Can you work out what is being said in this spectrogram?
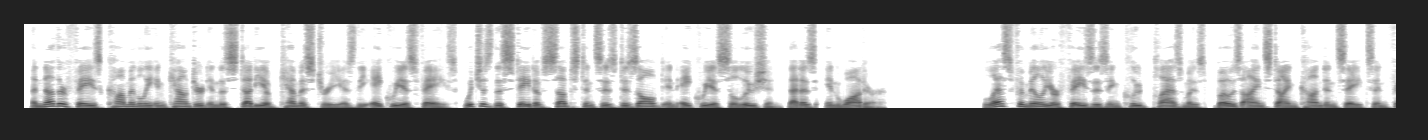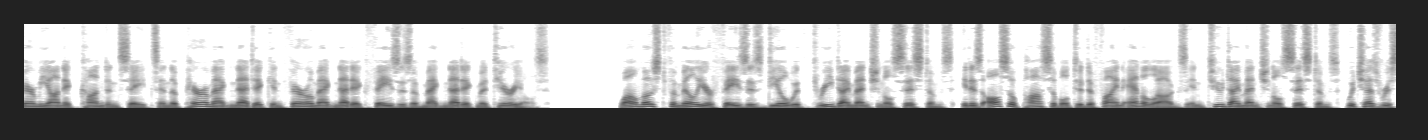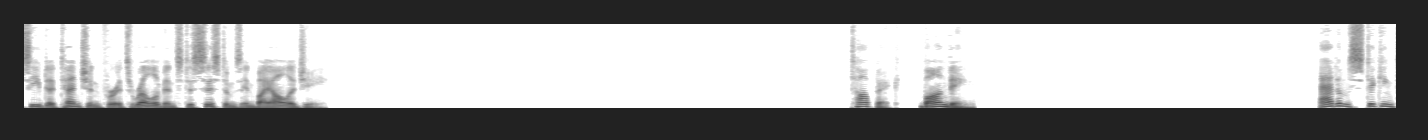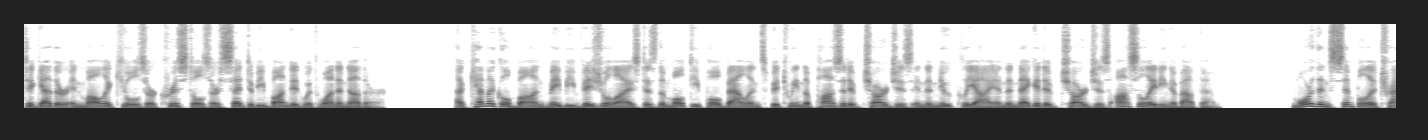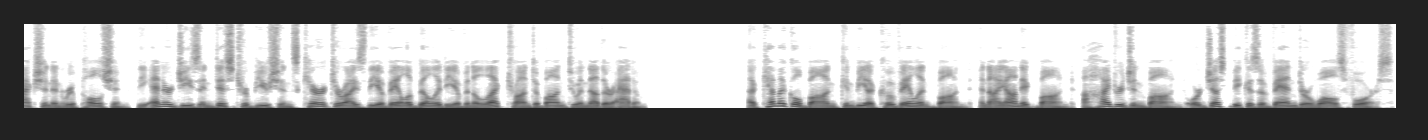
Another phase commonly encountered in the study of chemistry is the aqueous phase, which is the state of substances dissolved in aqueous solution that is, in water. Less familiar phases include plasmas, Bose–Einstein condensates and fermionic condensates and the paramagnetic and ferromagnetic phases of magnetic materials. While most familiar phases deal with three-dimensional systems, it is also possible to define analogues in two-dimensional systems, which has received attention for its relevance to systems in biology. Bonding Atoms sticking together in molecules or crystals are said to be bonded with one another. A chemical bond may be visualized as the multipole balance between the positive charges in the nuclei and the negative charges oscillating about them. More than simple attraction and repulsion, the energies and distributions characterize the availability of an electron to bond to another atom. A chemical bond can be a covalent bond, an ionic bond, a hydrogen bond or just because of van der Waals force.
